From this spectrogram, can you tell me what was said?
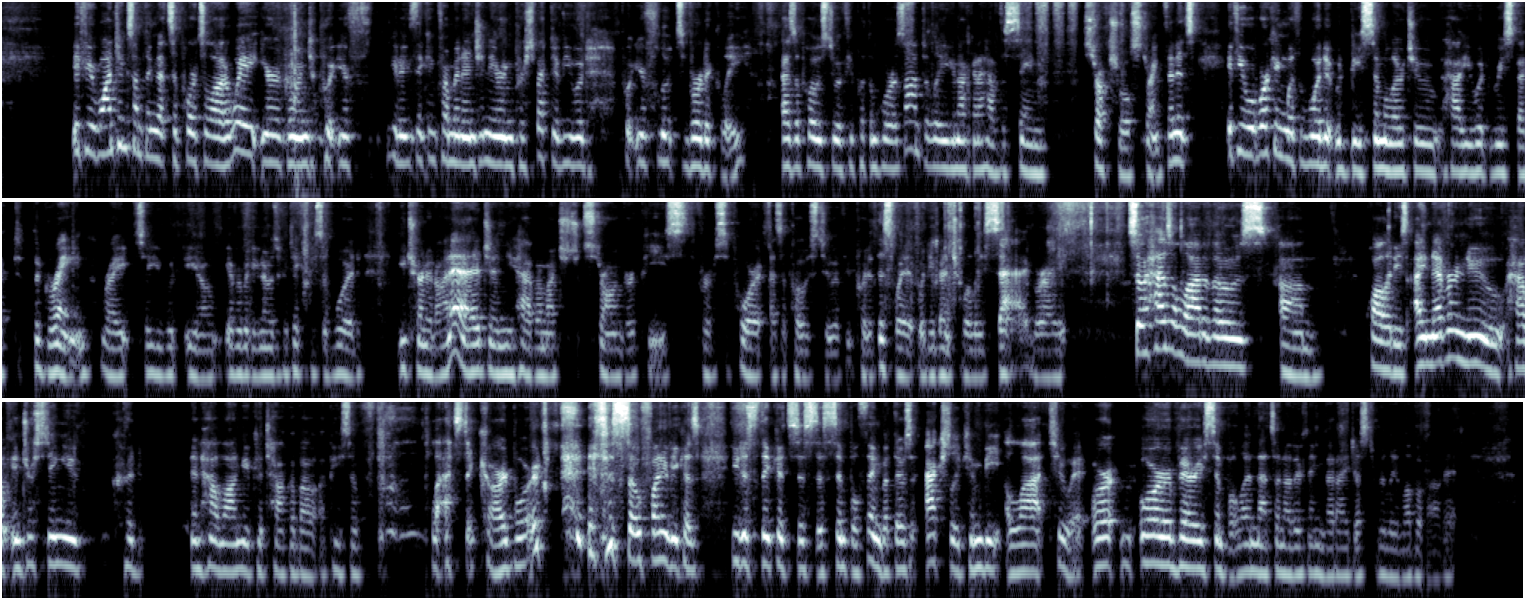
if you're wanting something that supports a lot of weight, you're going to put your, you know, thinking from an engineering perspective, you would put your flutes vertically as opposed to if you put them horizontally, you're not going to have the same structural strength. And it's, if you were working with wood, it would be similar to how you would respect the grain, right? So you would, you know, everybody knows if you take a piece of wood, you turn it on edge and you have a much stronger piece for support as opposed to if you put it this way, it would eventually sag, right? So it has a lot of those, um, qualities. I never knew how interesting you could and how long you could talk about a piece of plastic cardboard. It's just so funny because you just think it's just a simple thing, but there's actually can be a lot to it or or very simple. And that's another thing that I just really love about it.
